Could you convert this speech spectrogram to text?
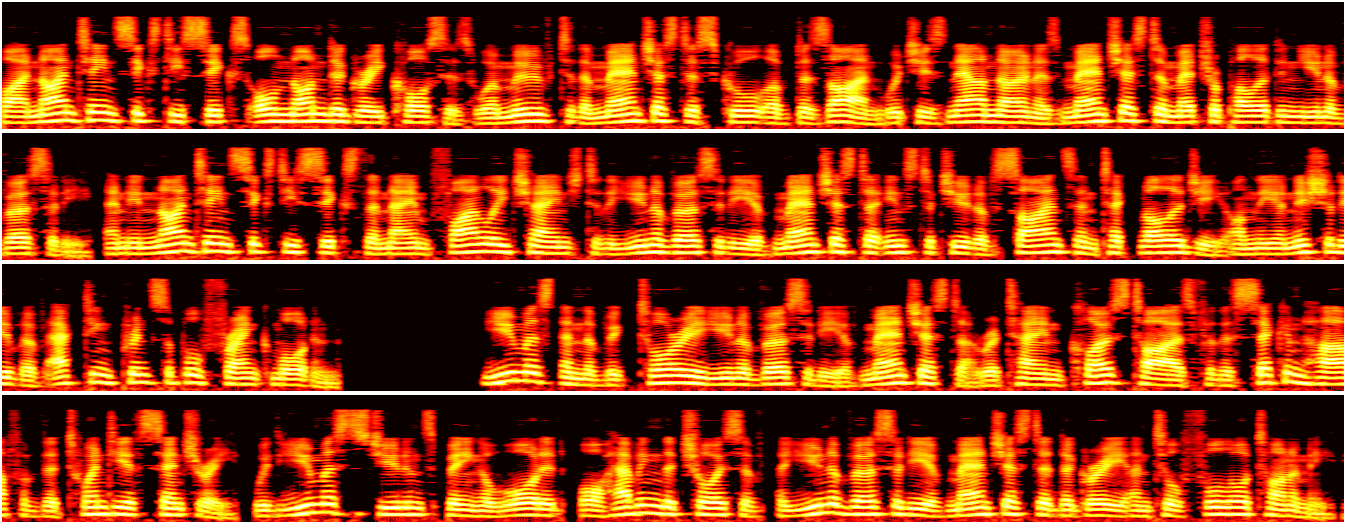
By 1966 all non-degree courses were moved to the Manchester School of Design which is now known as Manchester Metropolitan University, and in 1966 the name finally changed to the University of Manchester Institute of Science and Technology on the initiative of acting principal Frank Morton. UMIST and the Victoria University of Manchester retained close ties for the second half of the 20th century, with UMIST students being awarded, or having the choice of, a University of Manchester degree until full autonomy.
